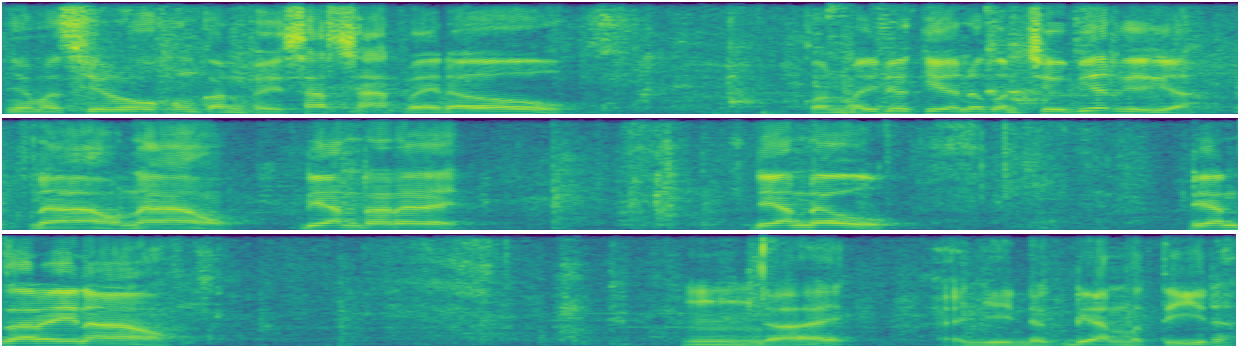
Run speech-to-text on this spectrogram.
Nhưng mà siro không cần phải sát sạt vậy đâu. Còn mấy đứa kia nó còn chưa biết kia kìa. Nào nào, đen ra đây. Đen đâu? Đen ra đây nào. Ừ đấy nhìn được đen một tí này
